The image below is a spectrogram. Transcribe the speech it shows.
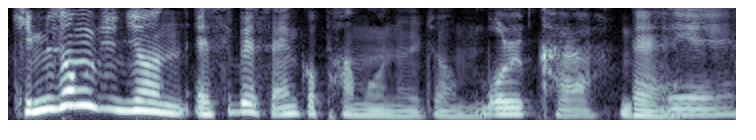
김성준 전 SBS 앵커 파문을 좀 몰카. 네. 예.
